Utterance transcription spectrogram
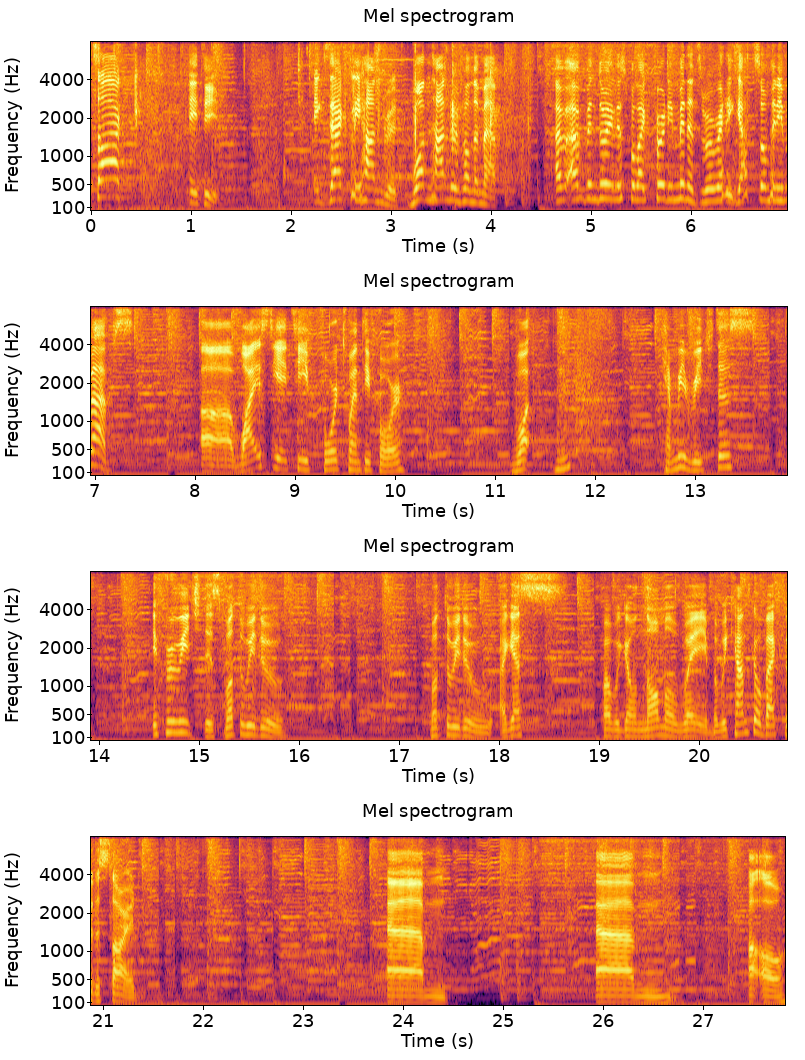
Suck! 80. Exactly 100. 100 on the map. I've, I've been doing this for like 30 minutes. We already got so many maps. Uh, why is the AT 424? What? Hmm? Can we reach this? If we reach this, what do we do? What do we do? I guess, well, we go normal way, but we can't go back to the start. Um, um, uh-oh.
